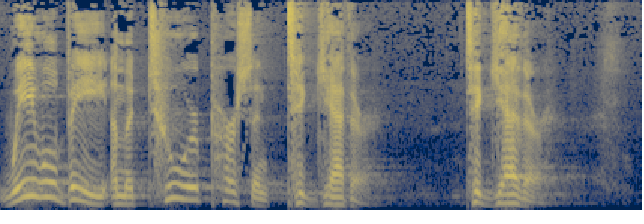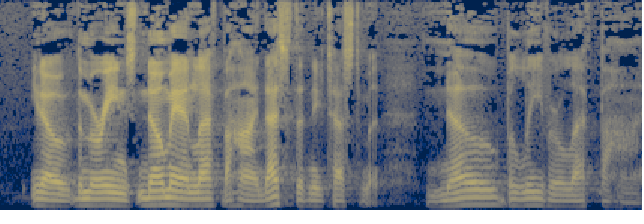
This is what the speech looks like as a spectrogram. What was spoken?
we will be a mature person together. together. You know, the Marines, no man left behind. That's the New Testament. No believer left behind.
